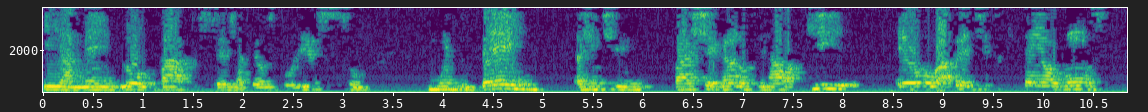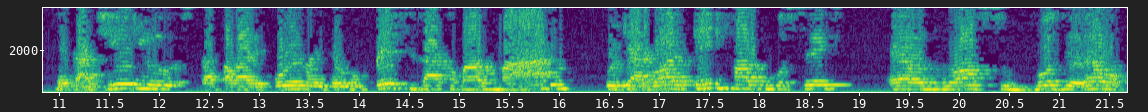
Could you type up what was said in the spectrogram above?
e amém. Louvado seja Deus por isso. Muito bem, a gente vai chegando ao final aqui. Eu acredito que tem alguns recadinhos para falar depois, mas eu vou precisar tomar uma água, porque agora quem fala com vocês é o nosso vozeirão,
